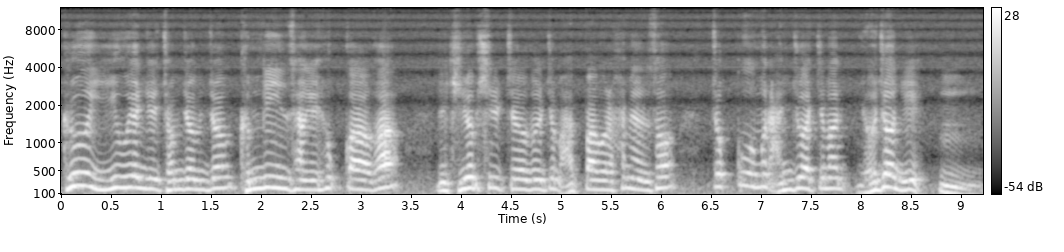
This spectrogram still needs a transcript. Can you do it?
그 이후에 이제 점점점 금리 인상의 효과가 기업 실적을 좀 압박을 하면서 조금은 안 좋았지만 여전히 음.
